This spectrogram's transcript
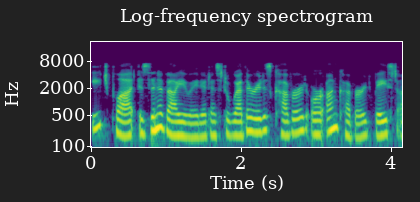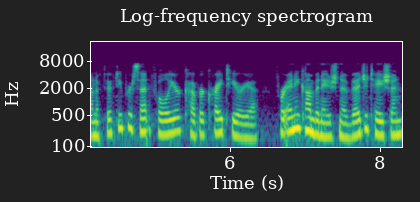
Each plot is then evaluated as to whether it is covered or uncovered based on a 50% foliar cover criteria for any combination of vegetation,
